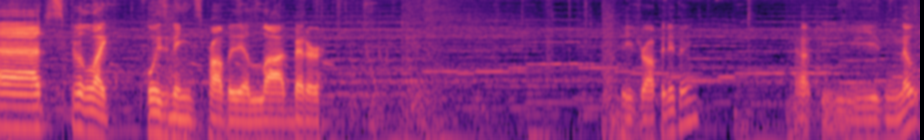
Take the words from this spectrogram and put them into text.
I just feel like poisoning is probably a lot better. Did he drop anything? Nope.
